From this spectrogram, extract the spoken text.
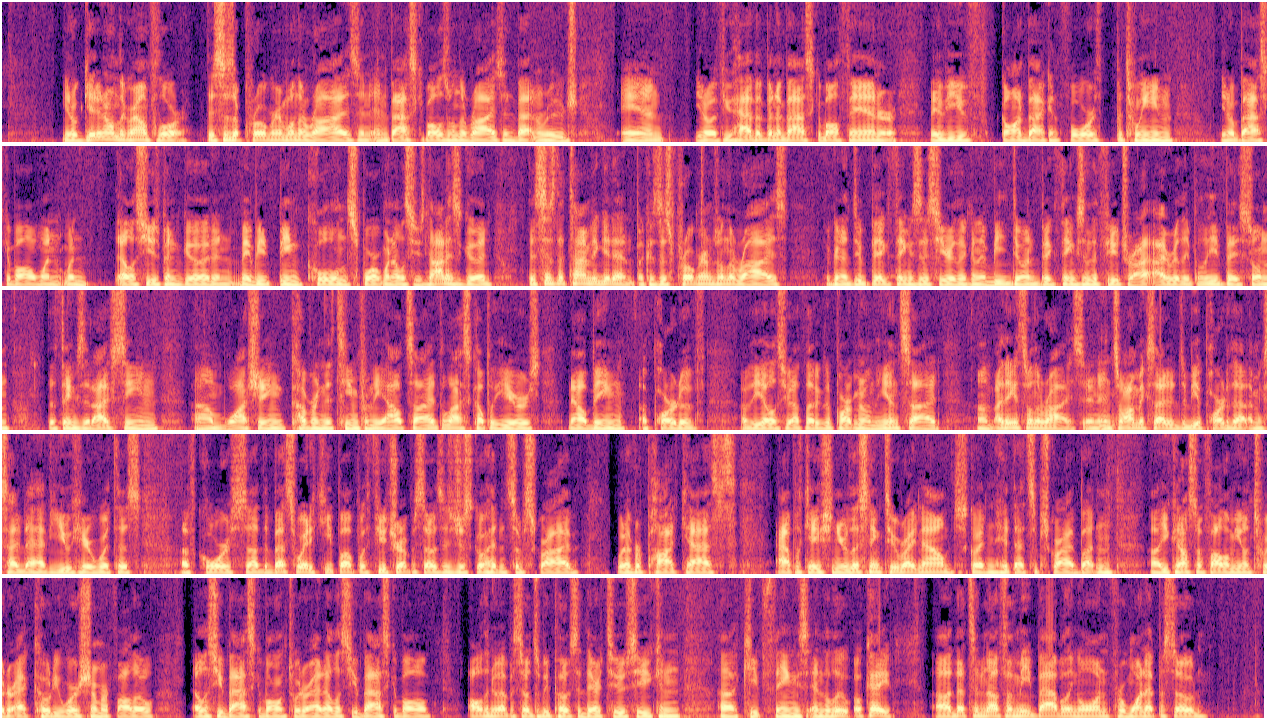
you know, get it on the ground floor. This is a program on the rise, and, and basketball is on the rise in Baton Rouge. And, you know, if you haven't been a basketball fan, or maybe you've gone back and forth between, you know, basketball when, when LSU's been good and maybe being cool in the sport when LSU's not as good, this is the time to get in because this program's on the rise. They're going to do big things this year. They're going to be doing big things in the future. I, I really believe, based on the things that I've seen, um, watching, covering the team from the outside the last couple of years, now being a part of, of the LSU athletic department on the inside, um, I think it's on the rise. And, and so I'm excited to be a part of that. I'm excited to have you here with us. Of course, uh, the best way to keep up with future episodes is just go ahead and subscribe, whatever podcast application you're listening to right now. Just go ahead and hit that subscribe button. Uh, you can also follow me on Twitter at Cody Worsham or follow LSU Basketball on Twitter at LSU Basketball. All the new episodes will be posted there too, so you can uh, keep things in the loop. Okay, uh, that's enough of me babbling on for one episode.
